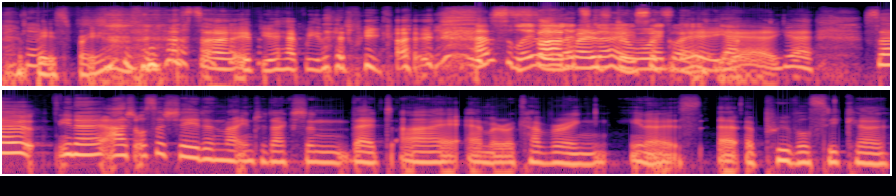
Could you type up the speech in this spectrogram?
Okay. best friend. so if you're happy that we go Absolutely. sideways Let's go. towards Segue. there, Yeah. yeah, yeah. So you know, I also shared in my introduction that I am a recovering, you know, s- a- approval seeker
